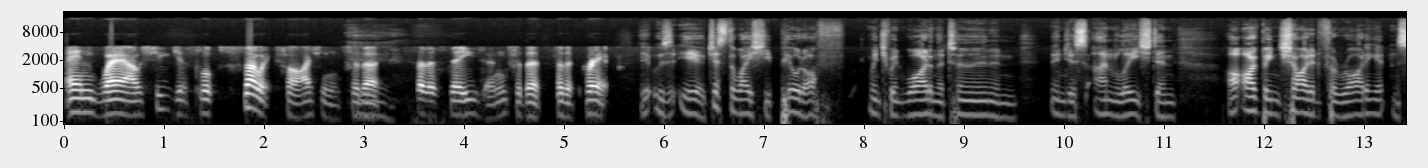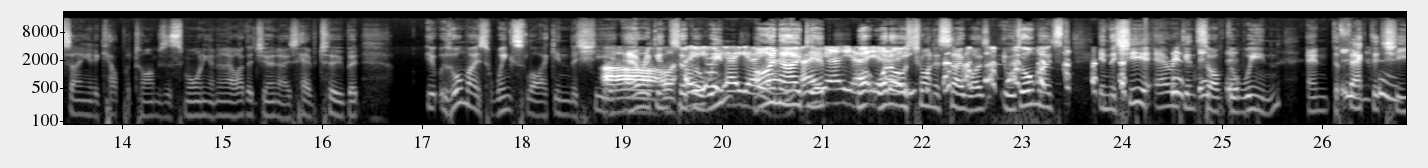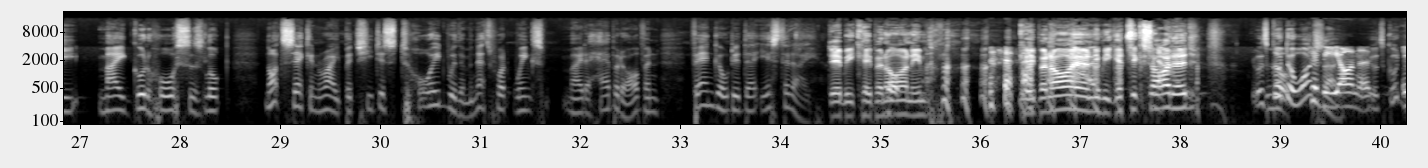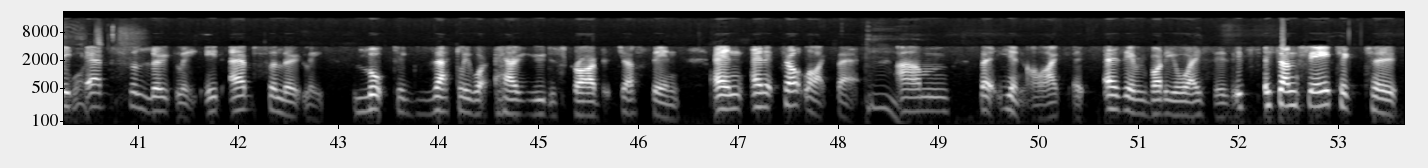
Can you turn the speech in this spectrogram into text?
and wow, she just looks so exciting for the Yeah. For the season for the for the prep. It was yeah, just the way she peeled off when she went wide on the turn and then just unleashed. And I- I've been chided for writing it and saying it a couple of times this morning. and I know other journos have too, but. It was almost Winx-like in the sheer Oh, arrogance of a win. I know, Deb. what, what I was trying to say was, it was almost in the sheer arrogance of the win and the fact that she made good horses look not second rate, but she just toyed with him, and that's what Winx made a habit of. And Fangirl did that yesterday. Debbie, keep an eye on him. keep an eye on him. He gets excited. It was Look, good to watch. To be though. honest, it was good to it watch. absolutely, it absolutely looked exactly what how you described it just then, and and it felt like that. Hmm. Um, but you know, like as everybody always says, it's it's unfair to to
